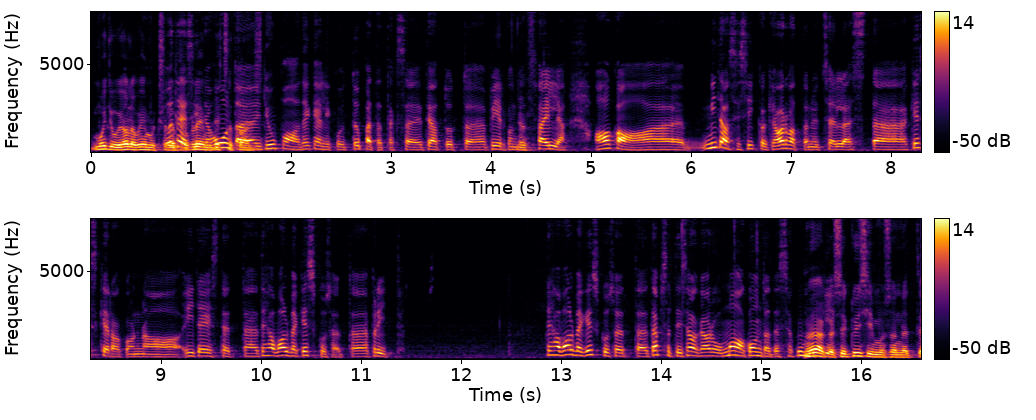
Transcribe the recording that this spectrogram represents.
muidu ei ole võimalik seda probleemi lihtsalt lahendada. juba tegelikult õpetatakse teatud äh, piirkondades Just. välja, aga äh, mida siis ikkagi arvata nüüd sellest äh, Keskerakonna ideest, et teha valvekeskused, Priit? teha valvekeskused, täpselt ei saagi aru, maakondadesse kuhugi. nojah, aga see küsimus on, et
